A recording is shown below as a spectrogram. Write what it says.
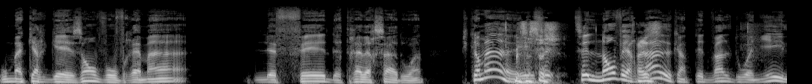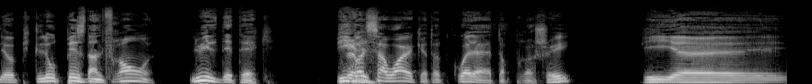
ou ma cargaison vaut vraiment le fait de traverser la douane? Puis comment, c'est euh, tu sais, le non-verbal, quand tu es devant le douanier, là, puis que l'autre pisse dans le front, lui, il le détecte. Puis il Ben va oui. le savoir que tu as de quoi à te reprocher. Puis euh,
